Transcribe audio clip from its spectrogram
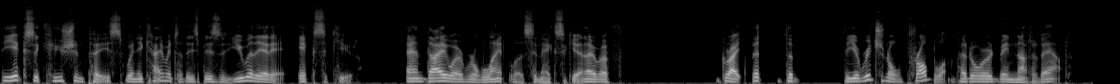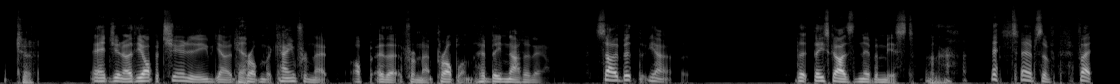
the execution piece when you came into these business, you were there to execute, and they were relentless in executing. They were great, but the the original problem had already been nutted out, Okay. and you know the opportunity, you know, the Yeah. problem that came from that op- uh, the- from that problem had been nutted out. So, but you know, that these guys never missed. In terms of, fa-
